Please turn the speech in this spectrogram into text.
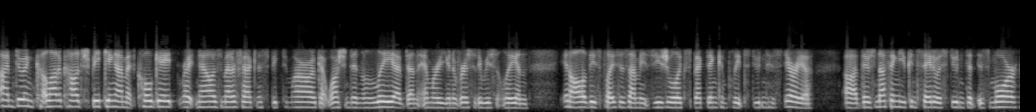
I'm doing a lot of college speaking. I'm at Colgate right now, as a matter of fact, and I speak tomorrow. I've got Washington and Lee. I've done Emory University recently, and in all of these places, I'm as usual expecting complete student hysteria. Uh, there's nothing you can say to a student that is more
